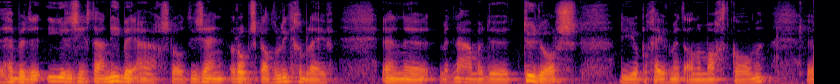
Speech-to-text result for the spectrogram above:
hebben de Ieren zich daar niet bij aangesloten. Die zijn Rooms-Katholiek gebleven. En eh, met name de Tudors, die op een gegeven moment aan de macht komen, eh,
